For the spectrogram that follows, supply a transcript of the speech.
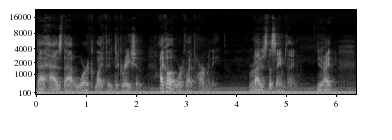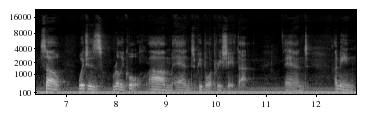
that has that work-life integration. I call it work-life harmony, but Right. it's the same thing, Yeah. right? So, which is really cool, um, and people appreciate that. And I mean,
